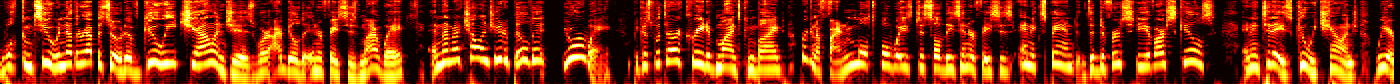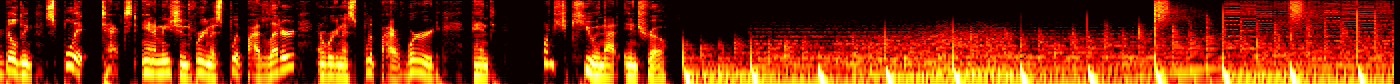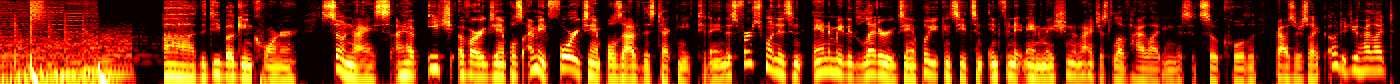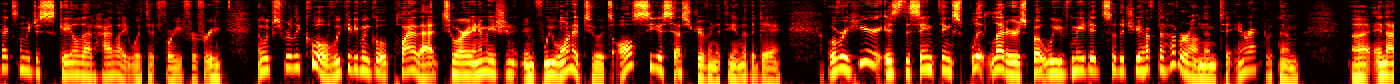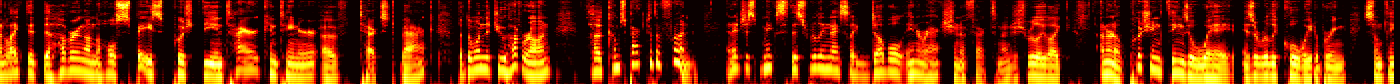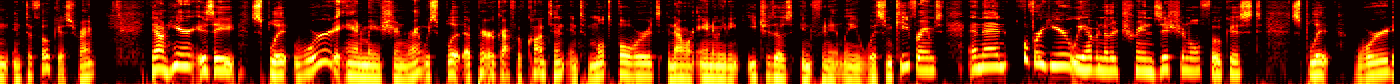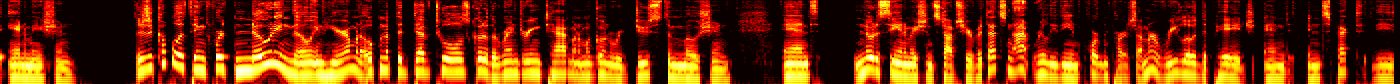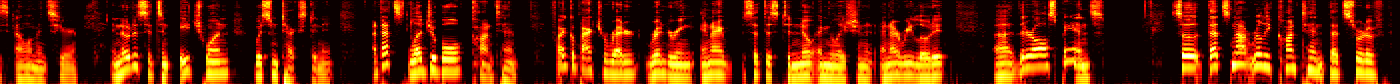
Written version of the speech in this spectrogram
Welcome to another episode of GUI Challenges, where I build interfaces my way, and then I challenge you to build it your way. Because with our creative minds combined, we're going to find multiple ways to solve these interfaces and expand the diversity of our skills. And in today's GUI Challenge, we are building split text animations. We're going to split by letter, and we're going to split by word. And why don't you cue in that intro? The debugging corner. So nice. I have each of our examples. I made four examples out of this technique today. And this first one is an animated letter example. You can see it's an infinite animation, and I just love highlighting this. It's so cool. The browser's like, oh, did you highlight text? Let me just scale that highlight with it for you for free. It looks really cool. We could even go apply that to our animation if we wanted to. It's all CSS driven at the end of the day. Over here is the same thing, split letters, but we've made it so that you have to hover on them to interact with them. Uh, and I like that the hovering on the whole space pushed the entire container of text back, but the one that you hover on uh, comes back to the front. And it just makes this really nice like double interaction effect. And I just really like, I don't know, pushing things away is a really cool way to bring something into focus, right? Down here is a split word animation, right? We split a paragraph of content into multiple words, and now we're animating each of those infinitely with some keyframes. And then over here, we have another transitional focused split word animation. There's a couple of things worth noting though in here. I'm going to open up the DevTools, go to the rendering tab, and I'm going to reduce the motion. And notice the animation stops here, but that's not really the important part. So I'm going to reload the page and inspect these elements here. And notice it's an H1 with some text in it. That's legible content. If I go back to render rendering and I set this to no emulation and I reload it, uh, they're all spans. So that's not really content that's sort of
